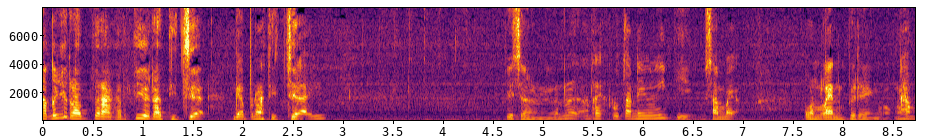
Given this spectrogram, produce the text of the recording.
aku ya ora ngerti ora dijak nggak pernah dijak bisa rekrutan ini piye? Sampai online bareng ngam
